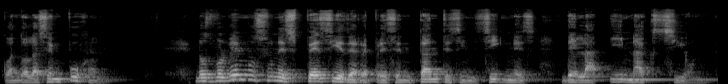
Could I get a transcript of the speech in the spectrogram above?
cuando las empujan. Nos volvemos una especie de representantes insignes de la inacción,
